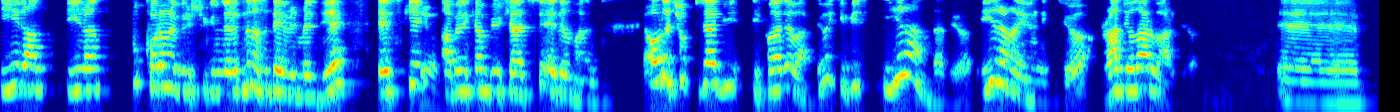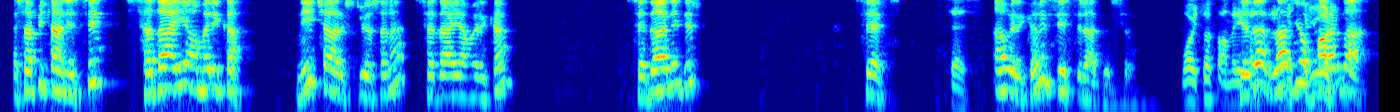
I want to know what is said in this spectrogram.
İran, İran bu koronavirüsü günlerinde nasıl devrilmeli diye eski Evet. Amerikan Büyükelçisi Edelman'ın. Orada çok güzel bir ifade var. Diyor ki biz İran'da diyor, İran'a yönelik diyor, radyolar var diyor. Ee, mesela bir tanesi Sedai Amerika. Neyi çağrıştırıyor sana Sedai Amerika? Seda nedir? Ses. Ses. Amerika'nın sesli radyosu. Voice of America. Ya da Radyo. Farda.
